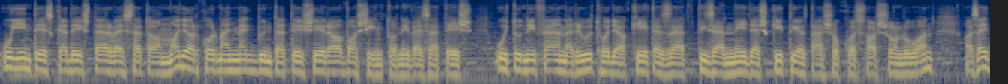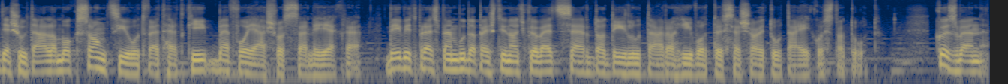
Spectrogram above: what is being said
új intézkedést tervezhet a magyar kormány megbüntetésére a washingtoni vezetés. Úgy tudni felmerült, hogy a 2014-es kitiltásokhoz hasonlóan az Egyesült Államok szankciót vethet ki befolyásos személyekre. David Pressman budapesti nagykövet szerda délutára hívott össze sajtótájékoztatót. Közben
